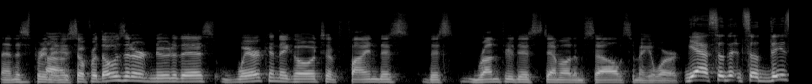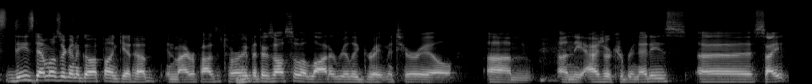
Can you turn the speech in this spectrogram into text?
And this is pretty amazing. so for those that are new to this, where can they go to find this this run through this demo themselves to make it work? Yeah, so th- so these these demos are going to go up on GitHub in my repository, but there's also a lot of really great material um, on the Azure Kubernetes uh, site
